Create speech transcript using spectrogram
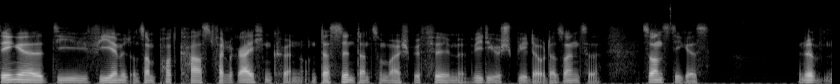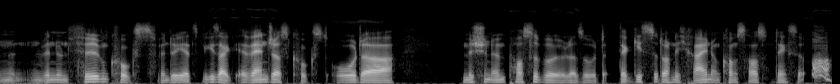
Dinge, die wir mit unserem Podcast vergleichen können. Und das sind dann zum Beispiel Filme, Videospiele oder sonst, sonstiges. Wenn du, wenn du einen Film guckst, wenn du jetzt, wie gesagt, Avengers guckst oder Mission Impossible oder so, da, da gehst du doch nicht rein und kommst raus und denkst so, oh,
